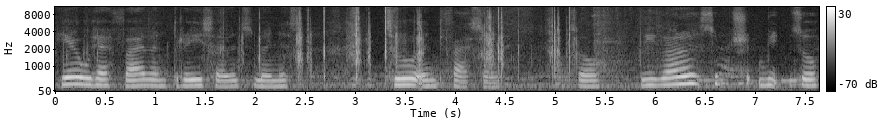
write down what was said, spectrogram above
Here we have 5 and 3 sevenths minus 2 and 5 sevenths. So we gotta subtract, so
